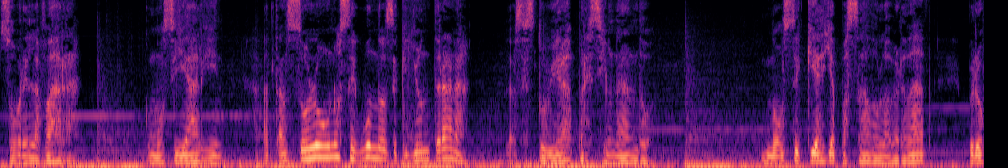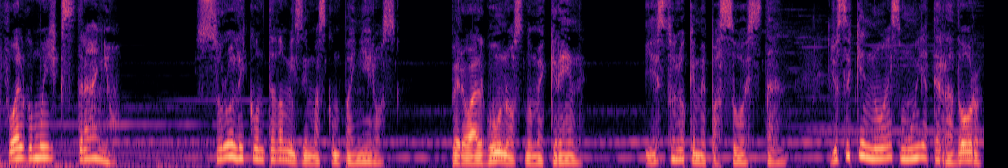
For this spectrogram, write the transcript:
sobre la barra, como si alguien, a tan solo unos segundos de que yo entrara, las estuviera presionando. No sé qué haya pasado, la verdad, pero fue algo muy extraño. Solo le he contado a mis demás compañeros, pero algunos no me creen. Y esto es lo que me pasó, Stan. Yo sé que no es muy aterrador,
